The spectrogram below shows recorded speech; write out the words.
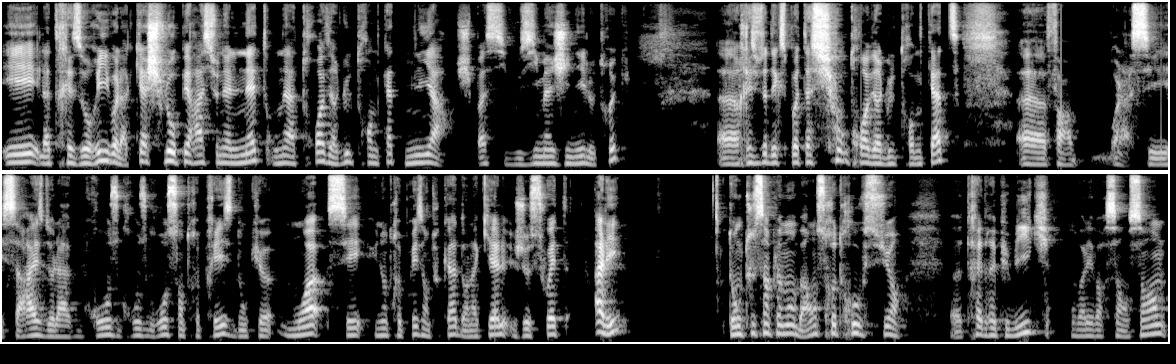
Et la trésorerie, voilà, cash flow opérationnel net, on est à 3,34 milliards. Je sais pas si vous imaginez le truc. Euh, résultat d'exploitation 3,34. Euh, enfin, voilà, c'est, ça reste de la grosse, grosse, grosse entreprise. Donc, euh, moi, c'est une entreprise, en tout cas, dans laquelle je souhaite aller. Donc, tout simplement, bah, on se retrouve sur Trade Republic. On va aller voir ça ensemble.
